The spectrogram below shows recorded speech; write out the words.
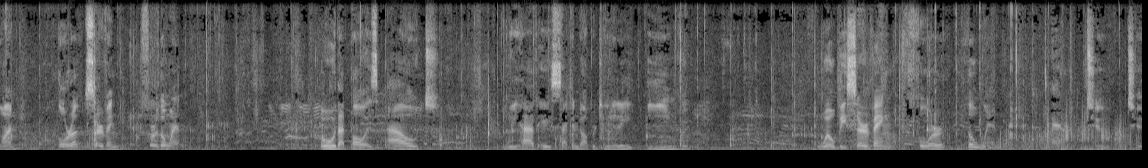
one. Laura serving for the win. Oh, that ball is out. We have a second opportunity. Eve will be serving for the win. 10 2 2.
